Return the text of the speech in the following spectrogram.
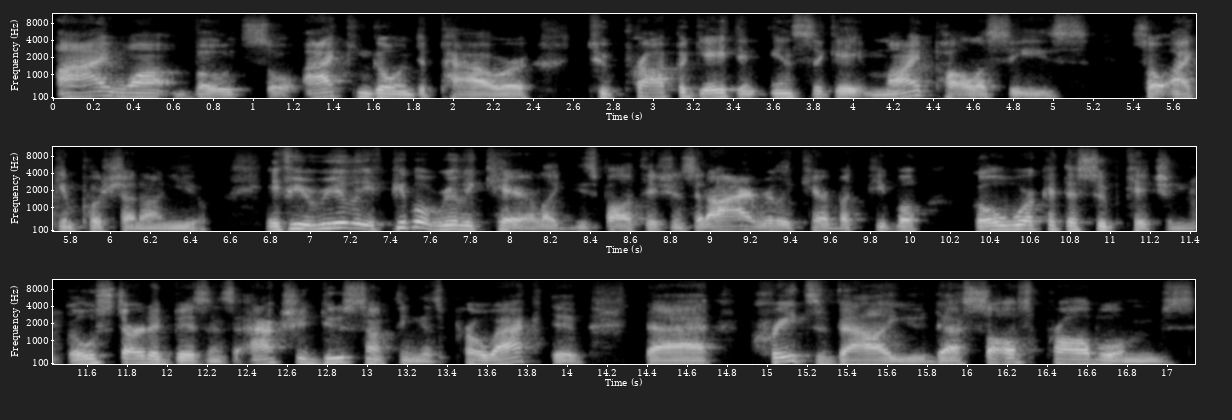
I want votes so I can go into power to propagate and instigate my policies so I can push that on you. If you really, if people really care, like these politicians said, oh, I really care about people, go work at the soup kitchen, go start a business, actually do something that's proactive, that creates value, that solves problems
